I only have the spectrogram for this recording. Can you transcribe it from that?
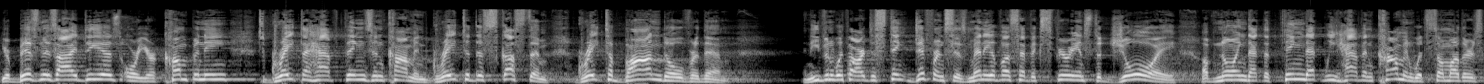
your business ideas or your company. It's great to have things in common, great to discuss them, great to bond over them. And even with our distinct differences, many of us have experienced the joy of knowing that the thing that we have in common with some others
